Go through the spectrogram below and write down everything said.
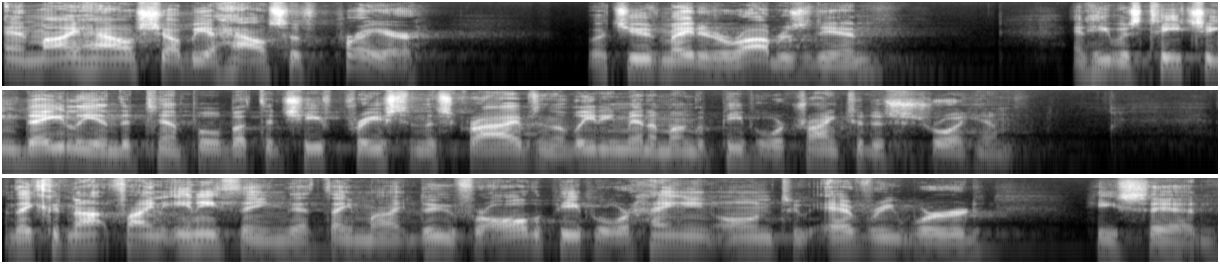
and my house shall be a house of prayer, but you've made it a robber's den. And he was teaching daily in the temple, but the chief priests and the scribes and the leading men among the people were trying to destroy him. And they could not find anything that they might do, for all the people were hanging on to every word he said.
